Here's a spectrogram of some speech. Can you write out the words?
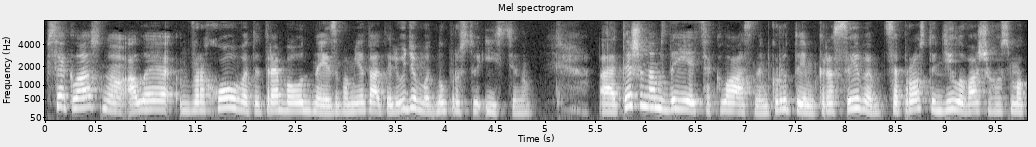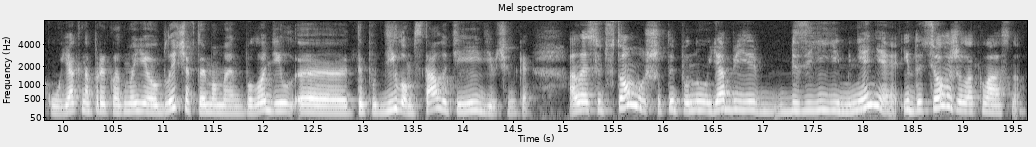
все класно, але враховувати треба одне і запам'ятати людям одну просту істину. Е, Те, що нам здається класним, крутим, красивим, це просто діло вашого смаку. Як, наприклад, моє обличчя в той момент було діл, е, типу, ділом стало тієї дівчинки. Але суть в тому, що типу, ну я б її без її мнення і до цього жила класно,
